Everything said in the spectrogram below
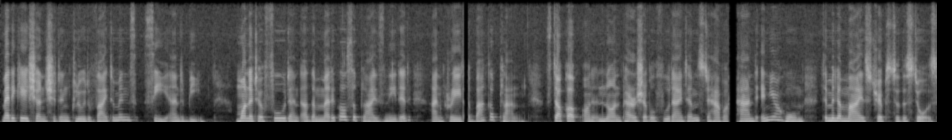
Medication should include vitamins C and B. Monitor food and other medical supplies needed and create a backup plan. Stock up on non-perishable food items to have on hand in your home to minimize trips to the stores.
